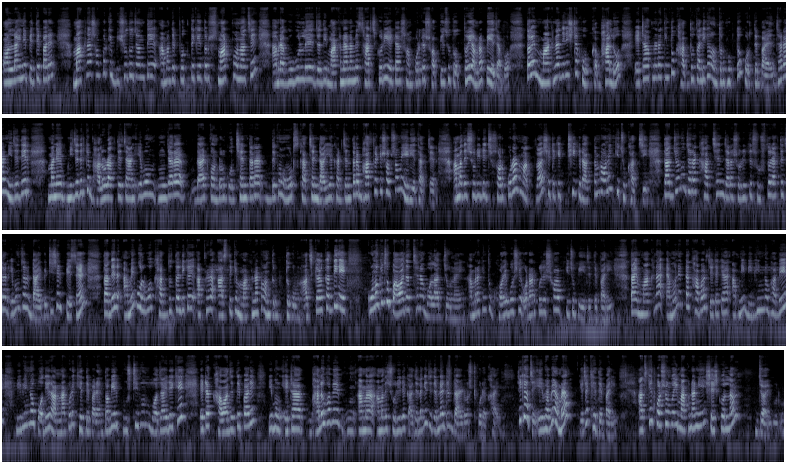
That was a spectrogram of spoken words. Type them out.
অনলাইনে পেতে পারেন। মাখনা সম্পর্কে বিশদ জানতে আমাদের প্রত্যেকে তোর স্মার্টফোন আছে। আমরা গুগলে যদি মাখনা নামে সার্চ করি, এটা সম্পর্কে সব কিছু তথ্যই আমরা পেয়ে যাব। তবে মাখনা জিনিসটা খুব ভালো। এটা আপনারা কিন্তু খাদ্য তালিকায় অন্তর্ভুক্ত করতে পারেন। যারা নিজেদের মানে নিজেদেরকে ভালো রাখতে চান এবং যারা ডায়েট কন্ট্রোল করছেন, তারা দেখুন ওটস খাচ্ছেন, ডালিয়া খাচ্ছেন, তারা ভাতটাকে সবসময় এড়িয়ে থাকছেন। আমাদের শরীরে শর্করার মাত্রা সেটাকে ঠিক রাখতে আমরা অনেক কিছু খাচ্ছি। তার জন্য যারা খাচ্ছেন, যারা শরীরকে সুস্থ রাখতে চান এবং যারা ডায়াবেটিসের পেশেন্ট, তাদের আমি বলব খাদ্য তালিকায় আপনারা আজ থেকে মাখনাটা অন্তর্ভুক্ত করুন। আজকালকার দিনে কোনো কিছু পাওয়া যাচ্ছে না বলার জো নাই। আমরা কিন্তু ঘরে বসে অর্ডার করলে সব কিছু পেয়ে যেতে পারি। তাই মাখনা এমন একটা খাবার যেটাকে আপনি বিভিন্নভাবে বিভিন্ন পদে রান্না করে খেতে পারেন। তবে এর পুষ্টিগুণ বজায় রেখে এটা খাওয়া যেতে পারে এবং এটা ভালোভাবে আমরা, আমাদের শরীরে কাজে লাগে যদি আমরা এটা ড্রাই রোস্ট করে খাই। ঠিক আছে? এইভাবে আমরা এটা খেতে পারি। আজকের প্রসঙ্গ এই মাখনা নিয়ে শেষ করলাম। জয় গুরু।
